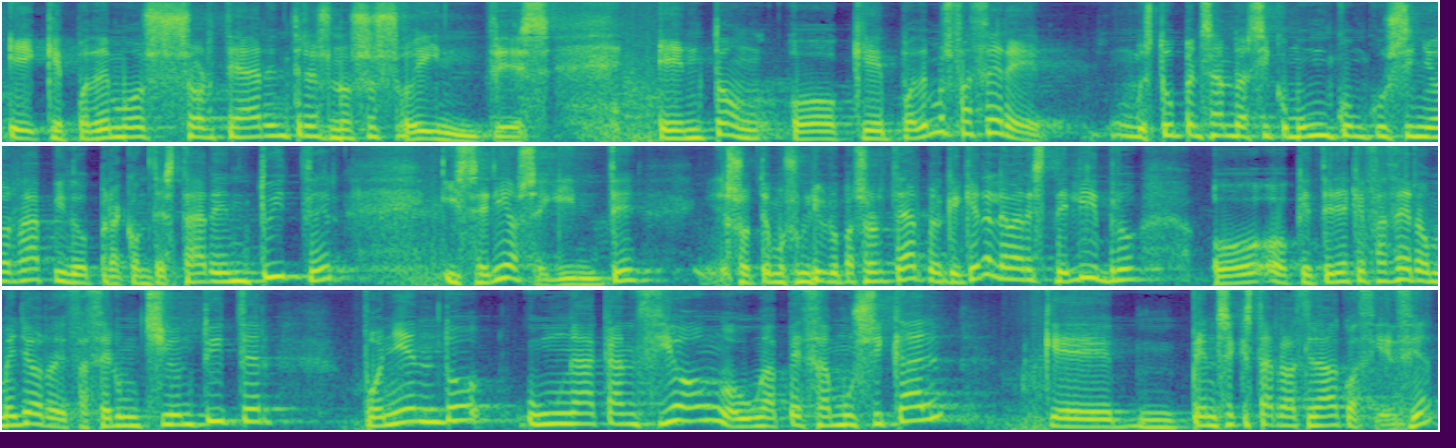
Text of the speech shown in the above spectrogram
eh, que podemos sortear entre os nosos ointes. Entón, o que podemos facer é estou pensando así como un concursiño rápido para contestar en Twitter e sería o seguinte, só temos un libro para sortear, pero que quera levar este libro, o, o que teria que facer, o mellor, é facer un chío en Twitter poñendo unha canción ou unha peza musical que pense que está relacionada coa ciencia.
